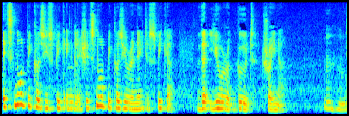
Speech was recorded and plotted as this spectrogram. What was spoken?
it's not because you speak English, it's not because you're a native speaker that you're a good trainer. Mm-hmm.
